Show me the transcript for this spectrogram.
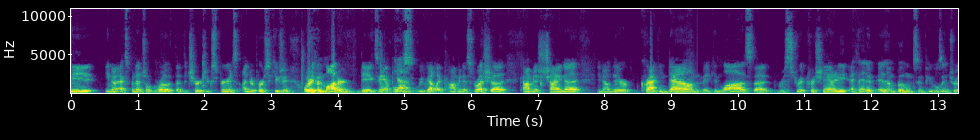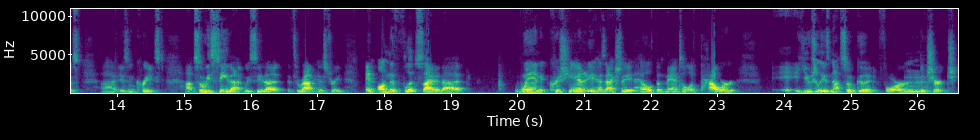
the you know exponential growth that the church experienced under persecution, or even modern day examples, Yeah. we've got like communist Russia, communist China. You know they're cracking down, making laws that restrict Christianity, and then it, and then booms, and people's interest uh, is increased. Uh, so we see that we see that throughout history. And on the flip side of that, when Christianity has actually held the mantle of power, it usually is not so good for hmm. the church.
